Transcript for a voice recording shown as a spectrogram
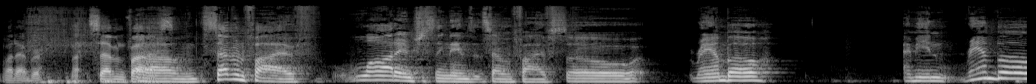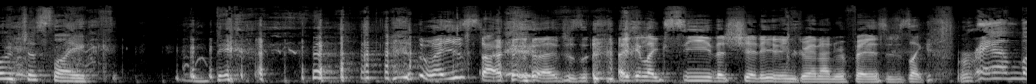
Whatever. Seven five. Um, seven five. A lot of interesting names at seven five. So Rambo. I mean, Rambo just like the way you started, I just I can like see the shit eating grin on your face. It's just like Rambo.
